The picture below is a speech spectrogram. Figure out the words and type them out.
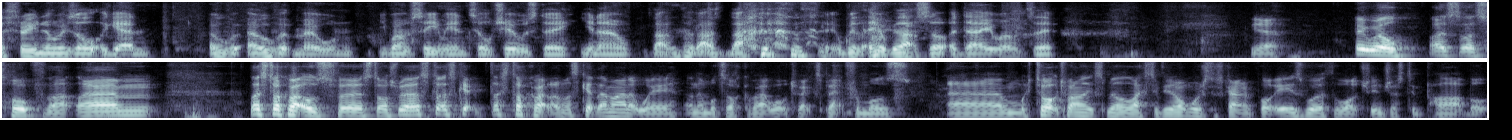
a three 0 result again over over at Moon, you won't see me until Tuesday. You know that that that it'll, be, it'll be that sort of day, won't it? Yeah, it will. Let's let's hope for that. Um, let's talk about us first, Osh. Let's let's get let's talk about them. Let's get them out of the way, and then we'll talk about what to expect from us. Um, we talked about Alex Miller last. If you don't watch the scouting report, it is worth a watch. Interesting part, but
